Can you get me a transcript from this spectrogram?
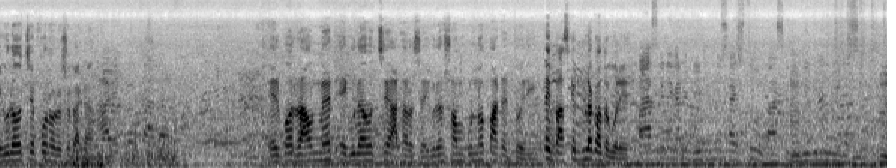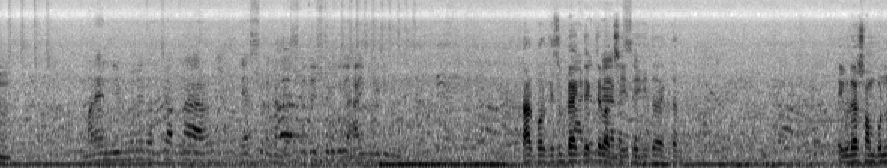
এগুলো হচ্ছে পনেরোশো। টাকা। এরপর রাউন্ড ম্যাট এগুলা হচ্ছে আঠারোশো। এগুলো সম্পূর্ণ পাটের তৈরি। এই বাস্কেটগুলো কত করে? বাস্কেট এখানে বিভিন্ন সাইজ তো। মানে নিম্ন রেট হচ্ছে আপনার দেড়শো টাকা। দেড়শো থেকে শুরু করে হাই কোয়ালিটি তারপর কিছু ব্যাগ দেখতে পাচ্ছি। দেখি তো একটা। এগুলা সম্পূর্ণ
